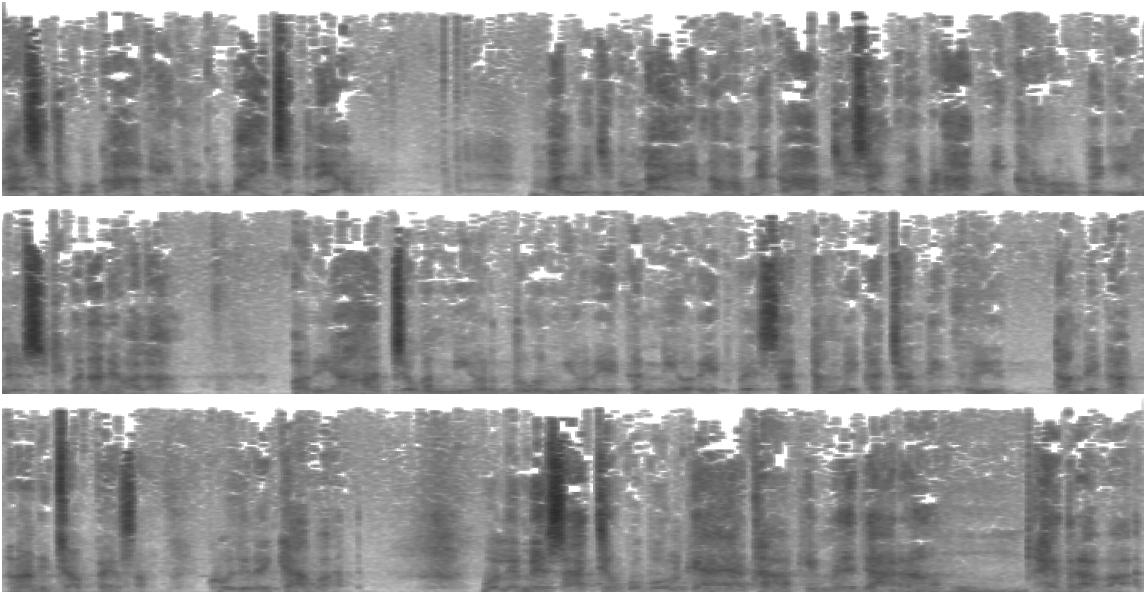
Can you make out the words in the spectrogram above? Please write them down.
कासिदों को कहा कि उनको बाइज्जत ले आओ। मालवीय जी को लाए। नवाब ने कहा आप जैसा इतना बड़ा आदमी करोड़ों रुपए की यूनिवर्सिटी बनाने वाला। और यहाँ चौवन्नी और दोवन्नी और एकन्नी और एक पैसा, तांबे का चांदी तांबे का रानी चाप पैसा। खोज रहे, क्या बात? बोले, मैं साथियों को बोल के आया था कि मैं जा रहा हूँ हैदराबाद।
